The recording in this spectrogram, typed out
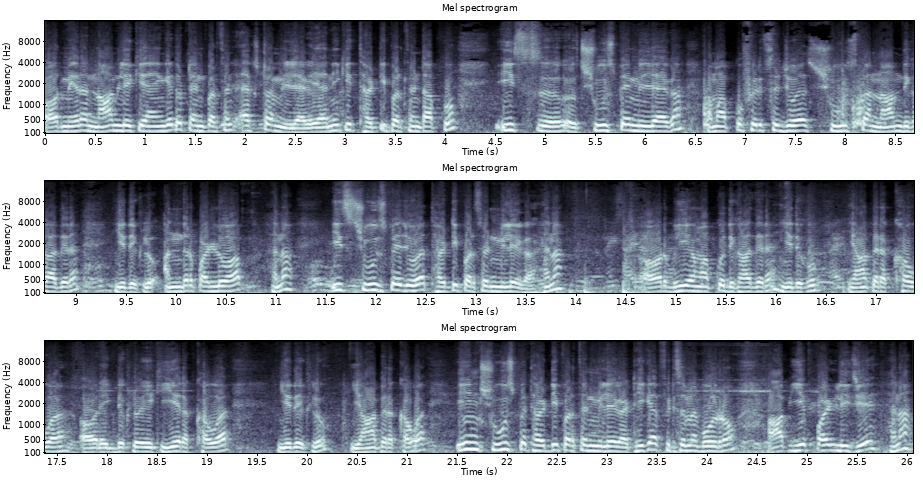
और मेरा नाम लेके आएँगे तो टेन परसेंट एक्स्ट्रा मिल जाएगा। यानी कि थर्टी परसेंट आपको इस शूज़ पे मिल जाएगा। हम आपको फिर से जो है शूज़ का नाम दिखा दे रहे हैं। ये देख लो, अंदर पढ़ लो आप, है ना? इस शूज़ पे जो है थर्टी परसेंट मिलेगा, है ना? और भी हम आपको दिखा दे रहे हैं। ये देखो, यहाँ पे रखा हुआ है और एक देख लो, एक ये रखा हुआ है। ये देख लो, यहाँ पे रखा हुआ इन शूज़ पे थर्टी परसेंट मिलेगा, ठीक है? फिर से मैं बोल रहा हूँ, आप ये पढ़ लीजिए, है ना?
